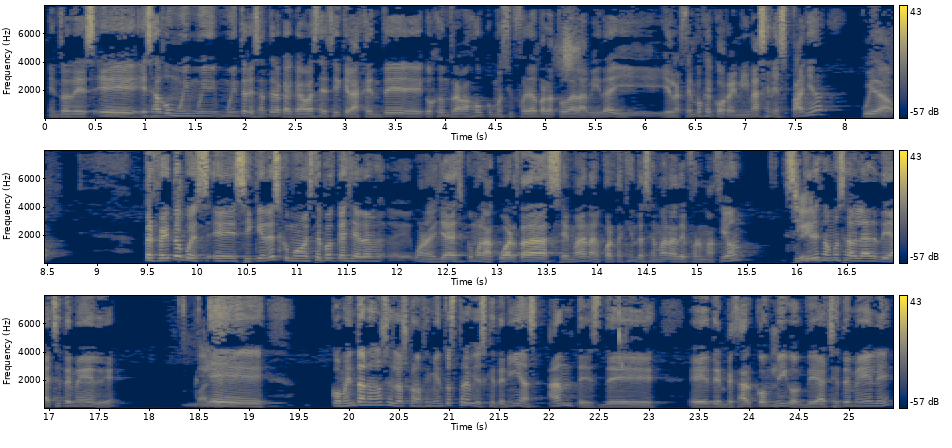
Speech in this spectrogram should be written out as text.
Entonces, eh, es algo muy, muy, muy interesante lo que acabas de decir, que la gente coge un trabajo como si fuera para toda la vida y en los tiempos que corren, y más en España, cuidado. Perfecto, pues eh, si quieres, como este podcast ya, eh, bueno, ya es como la cuarta semana, cuarta, quinta semana de formación, si quieres vamos a hablar de HTML. Vale. Eh, coméntanos los conocimientos previos que tenías antes de, eh, de empezar conmigo de HTML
